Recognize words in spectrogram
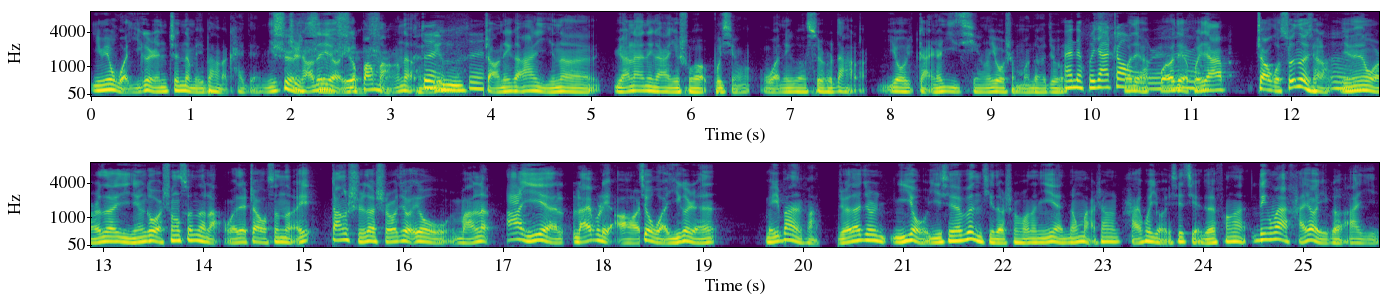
因为我一个人真的没办法开店，你至少得有一个帮忙的。肯对定对，找那个阿姨呢，原来那个阿姨说不行，我那个岁数大了，又赶上疫情又什么的，就还得回家照顾我得，我得回家照顾孙子去了，嗯因为我儿子已经给我生孙子了，我得照顾孙子。哎，当时的时候就又完了，阿姨也来不了，就我一个人，没办法。觉得就是你有一些问题的时候呢，你也能马上还会有一些解决方案。另外还有一个阿姨，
